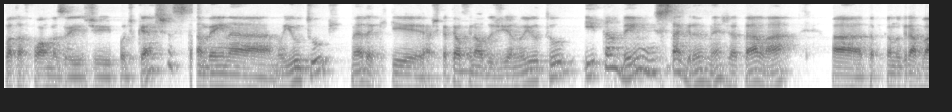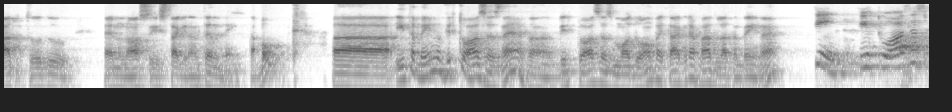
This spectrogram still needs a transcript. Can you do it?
plataformas aí de podcasts, também na, no YouTube, né? Daqui, acho que até o final do dia no YouTube, e também no Instagram, né? Já tá lá, ah, tá ficando gravado tudo é, no nosso Instagram também, tá bom? Ah, e também no Virtuosas, né? Virtuosas Modo On vai estar gravado lá também, né? Sim, virtuosas,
